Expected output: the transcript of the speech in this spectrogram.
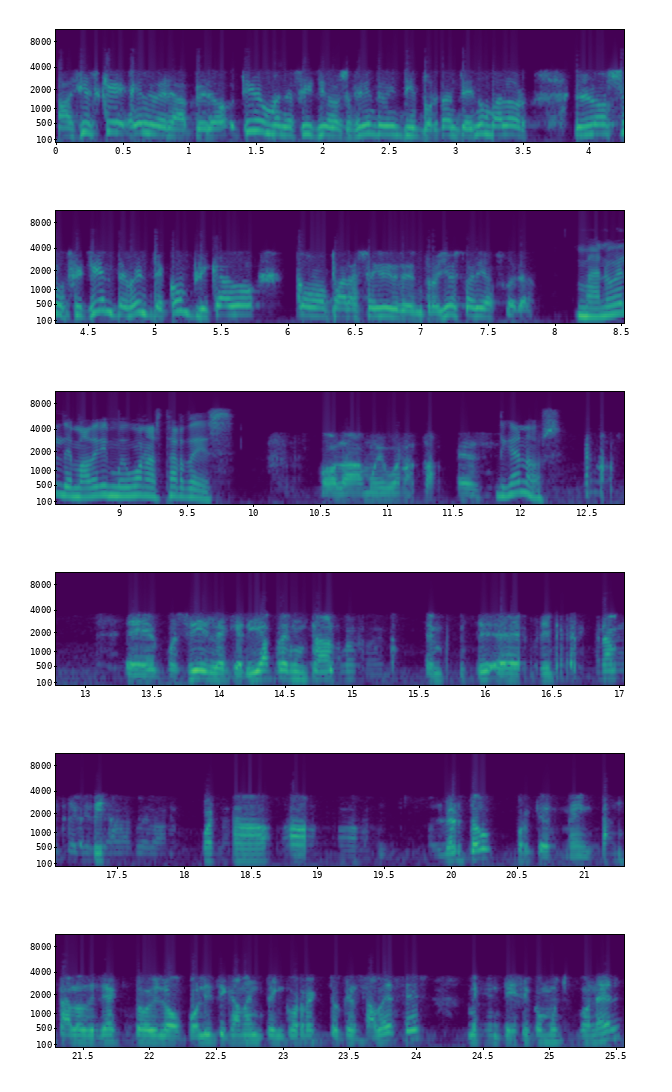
Así es que él verá, pero tiene un beneficio lo suficientemente importante en un valor lo suficientemente complicado como para seguir dentro. Yo estaría fuera. Manuel de Madrid, muy buenas tardes. Hola, muy buenas tardes. Díganos. Eh, pues sí, le quería preguntar, eh, primeramente quería darle la respuesta a, Alberto, porque me encanta lo directo y lo políticamente incorrecto que es a veces, me identifico mucho con él.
